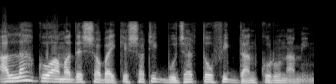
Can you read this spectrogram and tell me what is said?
আল্লাহ গো আমাদের সবাইকে সঠিক বুঝার তৌফিক দান করুন, আমিন।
